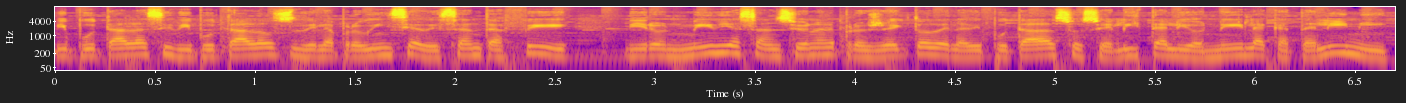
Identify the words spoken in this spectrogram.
Diputadas y diputados de la provincia de Santa Fe dieron media sanción al proyecto de la diputada socialista Leonela Catalini,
